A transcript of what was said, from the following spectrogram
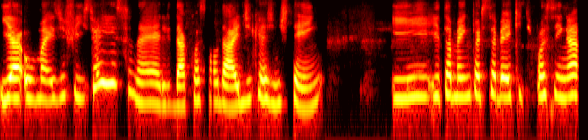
E a, o mais difícil é isso, né? Lidar com a saudade que a gente tem e, e também perceber que, tipo assim, ah,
